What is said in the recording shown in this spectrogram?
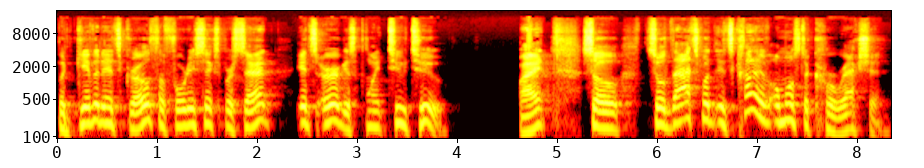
But given its growth of 46%, its ERG is 0.22 right? So so that's what it's kind of almost a correction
